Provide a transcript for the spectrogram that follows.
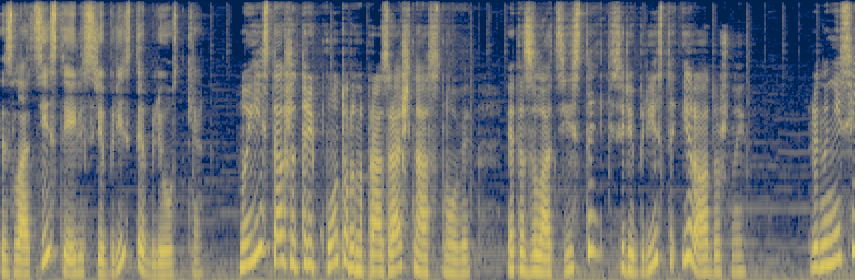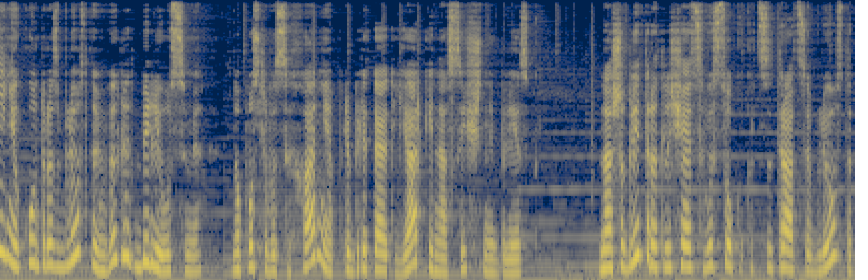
и золотистые или серебристые блестки. Но есть также три контура на прозрачной основе. Это золотистый, серебристый и радужный. При нанесении контура с блестками выглядят белесами, но после высыхания приобретают яркий насыщенный блеск. Наши глиттеры отличаются высокой концентрацией блесток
